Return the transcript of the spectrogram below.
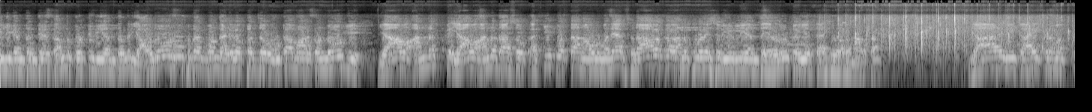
ಇಲ್ಲಿಗಂತಂತೇಳಿ ತಂದು ಕೊಟ್ಟಿವಿ ಅಂತಂದ್ರೆ ಯಾವ್ದೋ ರೂಪದಾಗ ಬಂದು ಅಡವೆ ಪಜ್ಜ ಊಟ ಮಾಡ್ಕೊಂಡು ಹೋಗಿ ಯಾವ ಅನ್ನಕ್ಕೆ, ಯಾವ ಅನ್ನದಾಸೋ ಅಕ್ಕಿ ಕೊಟ್ಟಾನ, ಅವ್ನ ಮನೆಯಾಗ ಸದಾವಕ ಅನ್ನಪೂರ್ಣೇಶ್ವರಿ ಇರ್ಲಿ ಅಂತ ಎರಡೂ ಕೈ ಎತ್ತಿ ಆಶೀರ್ವಾದ ಮಾಡ್ತಾನ. ಯಾರು ಈ ಕಾರ್ಯಕ್ರಮಕ್ಕ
